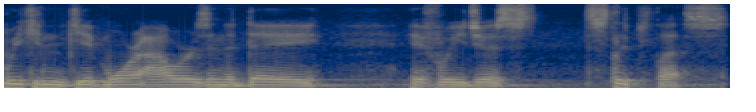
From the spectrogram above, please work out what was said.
we can get more hours in the day if we just sleep less.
